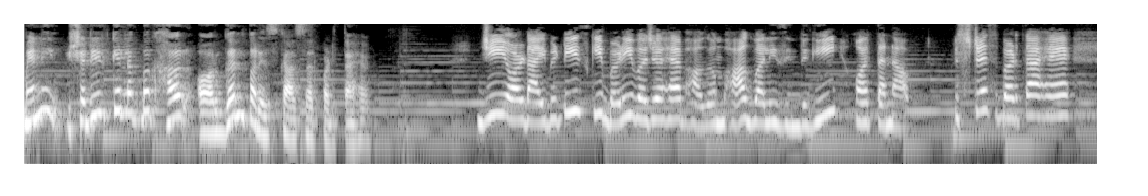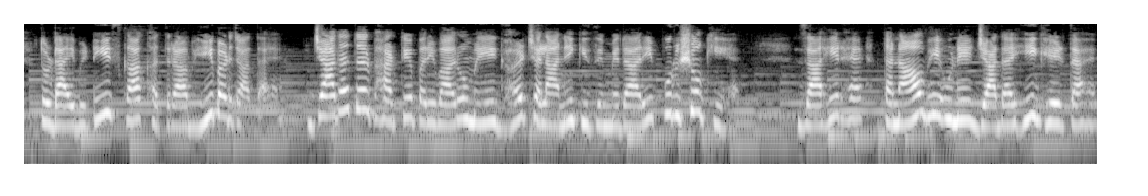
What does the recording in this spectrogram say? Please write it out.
मैंने शरीर के लगभग हर ऑर्गन पर इसका असर पड़ता है। जी, और डायबिटीज़ की बड़ी वजह है भागम भाग वाली ज़िंदगी और तनाव। स्ट्रेस बढ़ता है तो डायबिटीज़ का खतरा भी बढ़ जाता है। ज़्यादातर भारतीय परिवारों में घर चलाने की ज़िम्मेदारी पुरुषों की है। ज़ाहिर है, तनाव भी उन्हें ज़्यादा ही घेरता है।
